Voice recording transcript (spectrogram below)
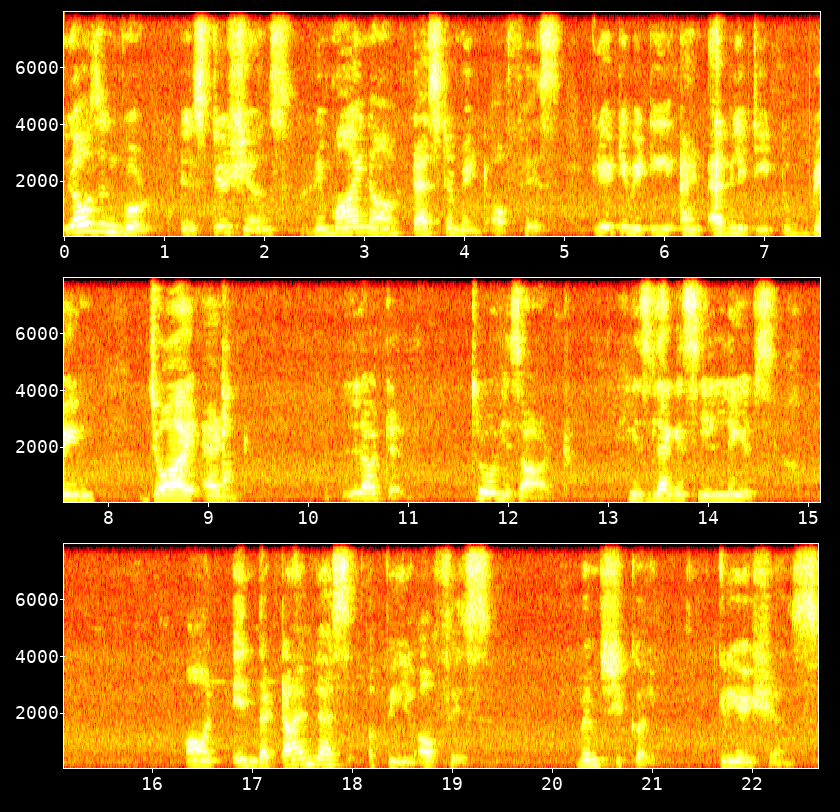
Lawson Wood illustrations remain a testament of his creativity and ability to bring joy and laughter through his art. His legacy lives on in the timeless appeal of his whimsical creations.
